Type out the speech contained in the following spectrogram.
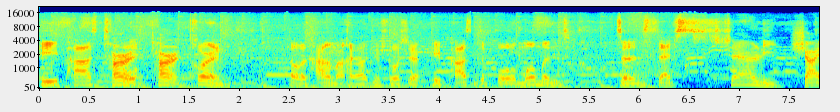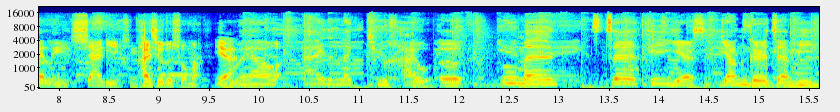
He passed Turn, for- turn. turn，到了他了嘛，然后就说是 he passed for a moment, then said shyly, Shyly. shyly 很害羞的说嘛 Yeah. Well, I'd like to have a woman thirty years younger than me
